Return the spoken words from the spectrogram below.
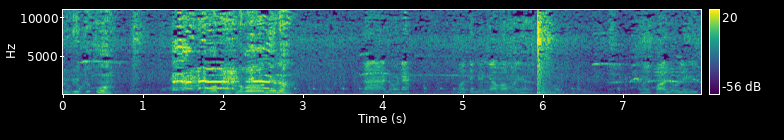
Nakikita mo. Naka, naka ano yun ah. Na ano mo na? Matingnan nga mamaya. May palo ulit.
